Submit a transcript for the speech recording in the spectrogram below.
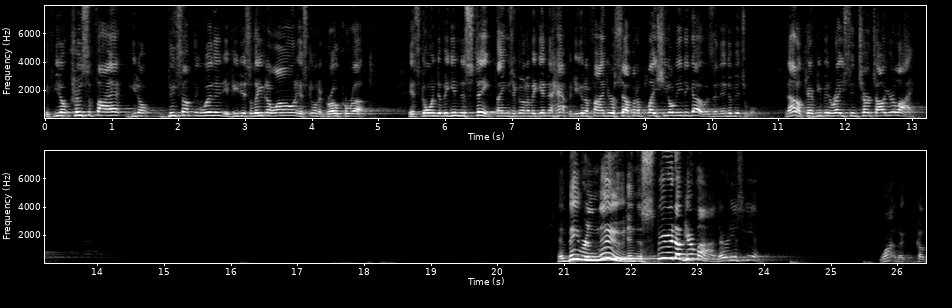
If you don't crucify it, you don't do something with it, if you just leave it alone, it's going to grow corrupt. It's going to begin to stink. Things are going to begin to happen. You're going to find yourself in a place you don't need to go as an individual. And I don't care if you've been raised in church all your life. And be renewed in the spirit of your mind. There it is again. Why? Because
